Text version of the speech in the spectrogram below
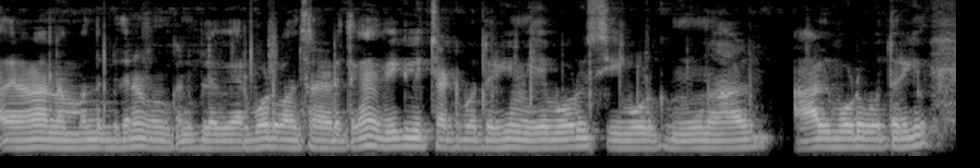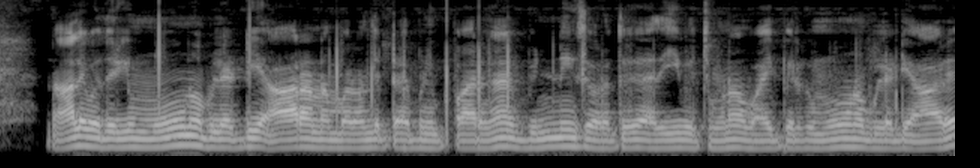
அதனால் நம்ம வந்து பார்த்திங்கன்னா உங்கள் கணிப்பில் வேறு போர்டு கான்சனாக எடுத்துக்கேன் வீக்லி சார்ட் பொறுத்த வரைக்கும் ஏ போர்டு சி போர்டுக்கு மூணு ஆள் ஆள் போர்டு பொறுத்த வரைக்கும் நாளை பொறுத்த வரைக்கும் மூணு பிள்ளாட்டி ஆறாம் நம்பர் வந்து ட்ரை பண்ணி பாருங்கள் வின்னிங்ஸ் வரதுக்கு அதிகபட்சமான வாய்ப்பு இருக்குது மூணு பிள்ளாட்டி ஆறு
